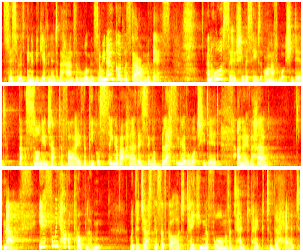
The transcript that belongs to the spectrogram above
Sisera is going to be given into the hands of a woman. So we know God was down with this. And also, she receives honor for what she did. That song in chapter 5, the people sing about her, they sing a blessing over what she did and over her. Now, if we have a problem with the justice of God taking the form of a tent peg to the head,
